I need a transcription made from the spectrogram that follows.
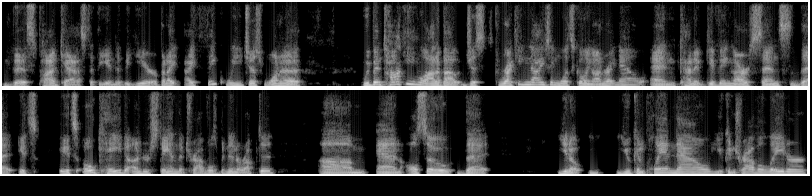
this podcast at the end of the year but i i think we just want to we've been talking a lot about just recognizing what's going on right now and kind of giving our sense that it's it's okay to understand that travel's been interrupted um and also that you know you can plan now you can travel later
